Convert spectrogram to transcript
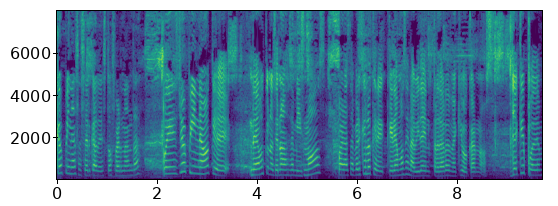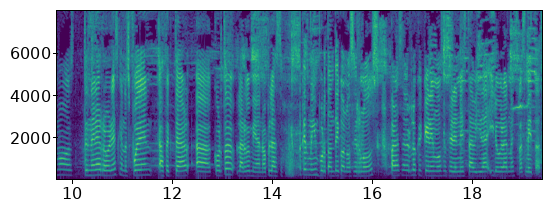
¿Qué opinas acerca de esto, Fernanda? Pues yo opino que debemos conocernos a nosotros mismos para saber qué es lo que queremos en la vida y tratar de no equivocarnos, ya que podemos tener errores que nos pueden afectar a corto, largo y mediano plazo. Creo que es muy importante conocernos para saber lo que queremos hacer en esta vida y lograr nuestras metas.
